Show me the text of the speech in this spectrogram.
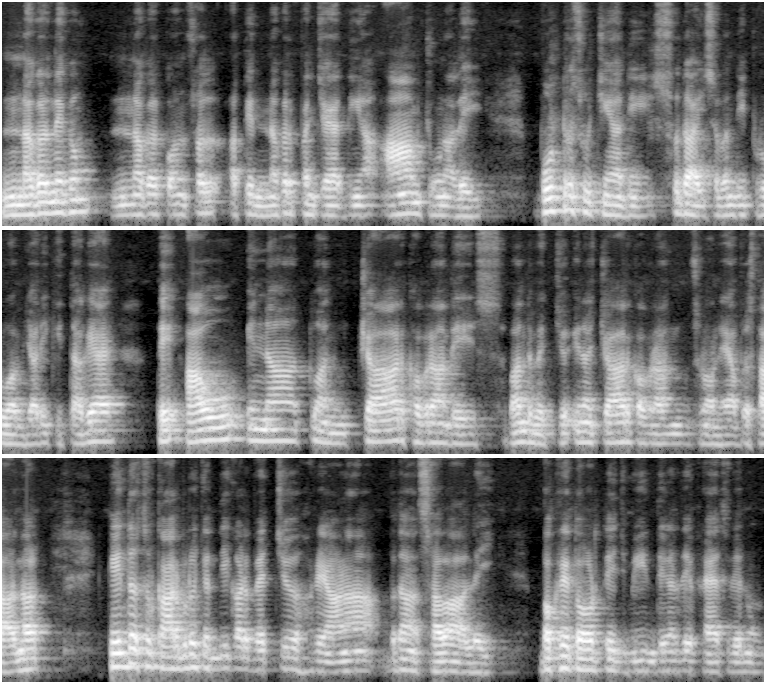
ਨਗਰ ਨਿਗਮ ਨਗਰ ਕੌਂਸਲ ਅਤੇ ਨਗਰ ਪੰਚਾਇਤ ਦੀਆਂ ਆਮ ਚੋਣਾਂ ਲਈ ਵੋਟਰ ਸੂਚੀਆਂ ਦੀ ਸੁਧਾਈ ਸੰਬੰਧੀ ਪ੍ਰੋਗਰਾਮ ਜਾਰੀ ਕੀਤਾ ਗਿਆ ਹੈ। ਤੇ ਆਓ ਇਹਨਾਂ ਤੁਹਾਨੂੰ ਚਾਰ ਖਬਰਾਂ ਦੇ ਸੰਬੰਧ ਵਿੱਚ, ਇਹਨਾਂ ਚਾਰ ਖਬਰਾਂ ਨੂੰ ਸੁਣਾਉਂਦੇ ਹਾਂ ਵਿਸਤਾਰ ਨਾਲ। ਕੇਂਦਰ ਸਰਕਾਰ ਵੱਲੋਂ ਚੰਡੀਗੜ੍ਹ ਵਿੱਚ ਹਰਿਆਣਾ ਵਿਧਾਨ ਸਭਾ ਲਈ ਵੱਖਰੇ ਤੌਰ ਤੇ ਜ਼ਮੀਨ ਦੇਣ ਦੇ ਫੈਸਲੇ ਨੂੰ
